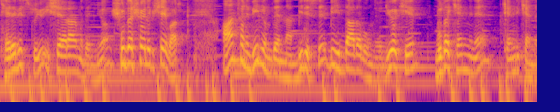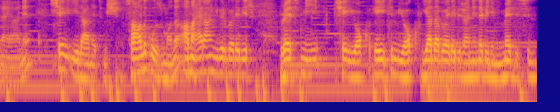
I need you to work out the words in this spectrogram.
kereviz suyu işe yarar mı deniliyor. Şurada şöyle bir şey var. Anthony William denilen birisi bir iddiada bulunuyor. Diyor ki Bu da kendini, kendi kendine yani şey ilan etmiş. Sağlık uzmanı ama herhangi bir böyle bir resmi şey yok, eğitim yok ya da böyle bir hani ne bileyim medisin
